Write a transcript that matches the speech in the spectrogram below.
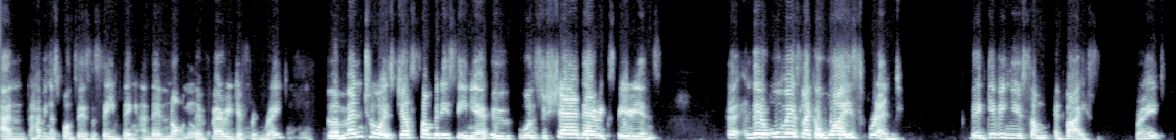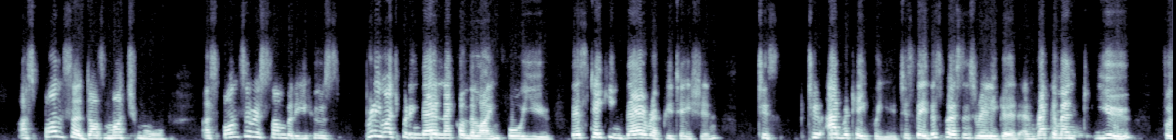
and having a sponsor is the same thing, and they're not. They're very different, right? Mm-hmm. So a mentor is just somebody senior who wants to share their experience, uh, and they're almost like a wise friend. They're giving you some advice right? A sponsor does much more. A sponsor is somebody who's pretty much putting their neck on the line for you. They're staking their reputation to, to advocate for you, to say this person's really good and recommend you for,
